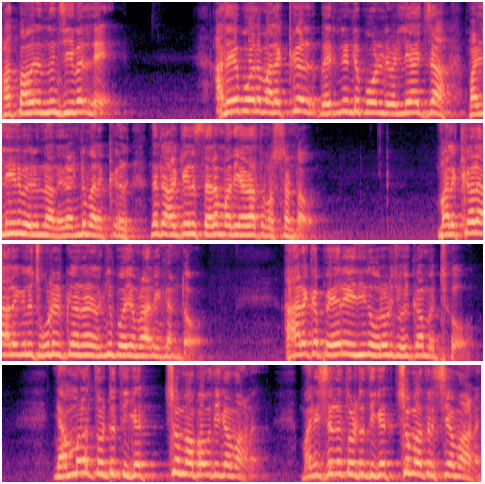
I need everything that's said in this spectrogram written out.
ആത്മാവിനൊന്നും ജീവല്ലേ? അതേപോലെ മലക്കുകൾ വരുന്നുണ്ട് പോകുന്നുണ്ട് വെള്ളിയാഴ്ച പള്ളിയിൽ വരുന്നതാണ് രണ്ട് മലക്കുകൾ. എന്നിട്ട് ആർക്കെങ്കിലും സ്ഥലം മതിയാകാത്ത പ്രശ്നമുണ്ടോ മലക്കുകൾ ആരെങ്കിലും ചൂടെടുക്കാൻ ഇറങ്ങിപ്പോയി നമ്മൾ ആരെങ്കിലും കണ്ടോ? ആരൊക്കെ പേര് എഴുതിയെന്ന് ഓരോട് ചോദിക്കാൻ പറ്റുമോ? നമ്മളെ തൊട്ട് തികച്ചും അഭൗതികമാണ്. മനുഷ്യനെ തൊട്ട് തികച്ചും അദൃശ്യമാണ്.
